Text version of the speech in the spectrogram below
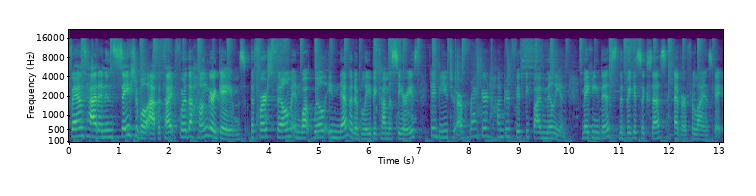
Fans had an insatiable appetite for The Hunger Games. The first film in what will inevitably become a series debuted to a record 155 million, making this the biggest success ever for Lionsgate.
